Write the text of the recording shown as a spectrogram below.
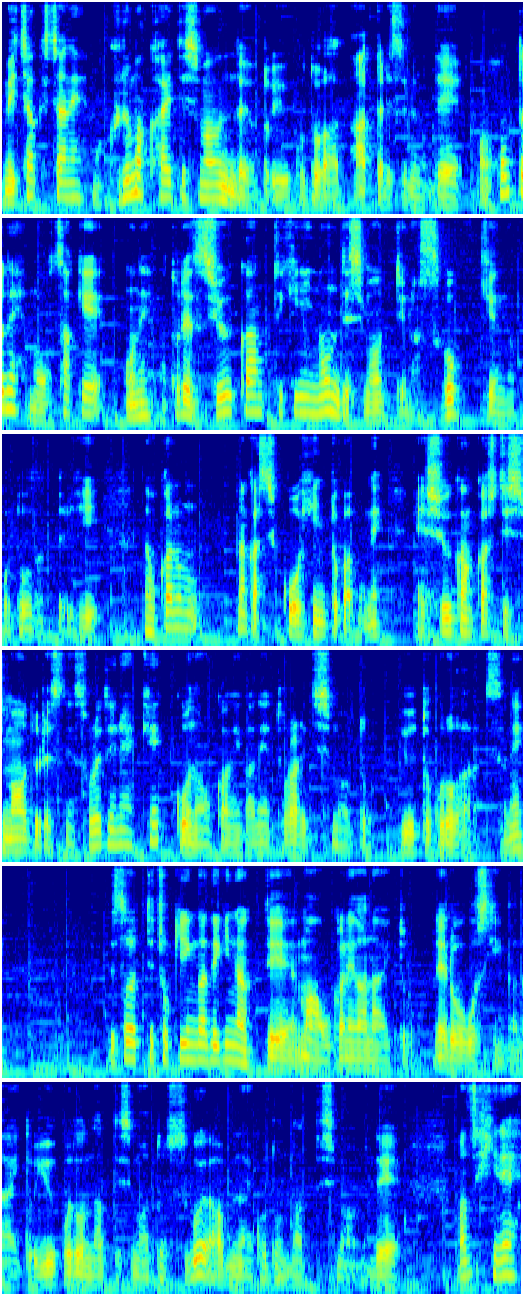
めちゃくちゃね、もう車変えてしまうんだよということがあったりするので、まあ本当ね、もうお酒をね、まあとりあえず習慣的に飲んでしまうっていうのはすごく危険なことだったり、他のなんか嗜好品とかもね、習慣化してしまうとですね、それでね、結構なお金がね、取られてしまうというところがあるんですよね。で、そうやって貯金ができなくて、まあお金がないと、で、老後資金がないということになってしまうと、すごい危ないことになってしまうので、まあ、ぜひね、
